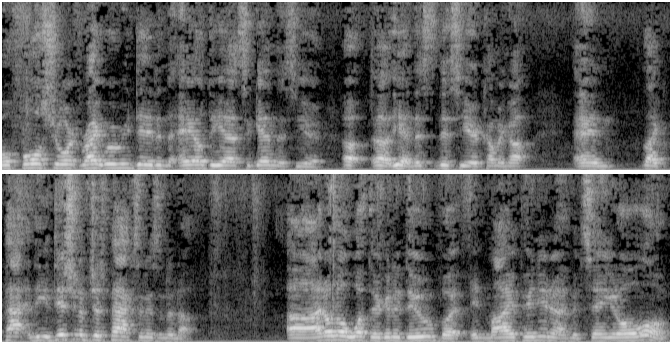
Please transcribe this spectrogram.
We'll fall short right where we did in the ALDS again this year. Uh, uh, yeah, this this year coming up, and like pa- the addition of just Paxton isn't enough. Uh, I don't know what they're to do, but in my opinion, I've been saying it all along:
